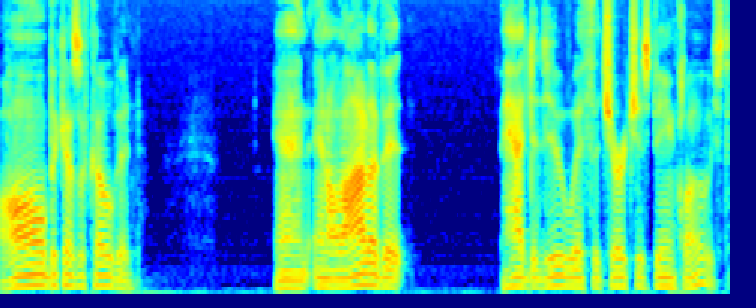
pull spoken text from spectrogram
all because of covid. And and a lot of it had to do with the churches being closed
